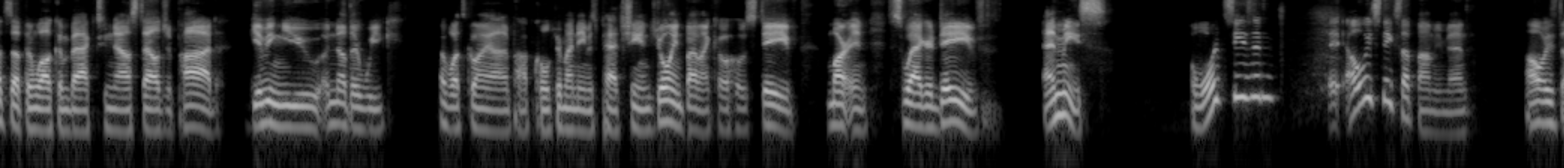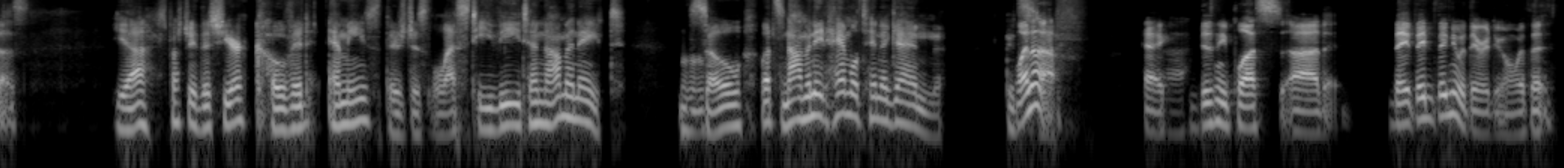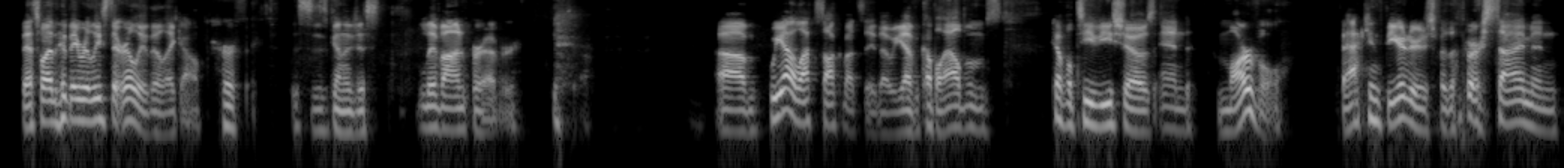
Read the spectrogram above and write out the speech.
What's up, and welcome back to Nostalgia Pod, giving you another week of what's going on in pop culture. My name is Pat Sheehan, joined by my co-host Dave Martin, Swagger Dave, Emmys, award season. It always sneaks up on me, man. Always does. Yeah, especially this year, COVID Emmys. There's just less TV to nominate. Mhm. So let's nominate Hamilton again. Good Why not? Hey, Uh, Disney Plus, uh, they they they knew what they were doing with it. That's why they, they released it early. They're like, oh, perfect. This is gonna just live on forever. um, we got a lot to talk about today, though. We have a couple albums, a couple TV shows, and Marvel back in theaters for the first time in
